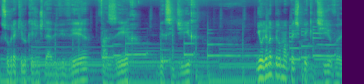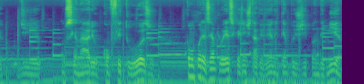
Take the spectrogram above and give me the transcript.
sobre aquilo que a gente deve viver, fazer, decidir. E olhando pela uma perspectiva de um cenário conflituoso, como por exemplo esse que a gente está vivendo em tempos de pandemia,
